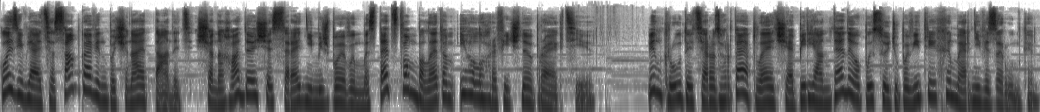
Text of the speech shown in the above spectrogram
Коли з'являється самка, він починає танець, що нагадує щось середнє між бойовим мистецтвом, балетом і голографічною проекцією. Він крутиться, розгортає плечі, а пір'я антени описують у повітрі химерні візерунки.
